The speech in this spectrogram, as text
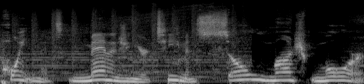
appointments, managing your team, and so much more.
